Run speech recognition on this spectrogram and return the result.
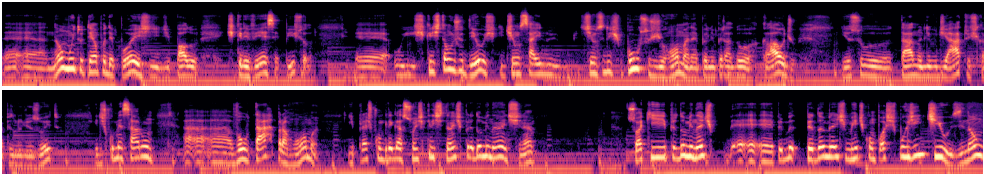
É, é, não muito tempo depois de, de Paulo escrever essa epístola, é, os cristãos judeus que tinham saído, tinham sido expulsos de Roma né, pelo imperador Cláudio, isso está no livro de Atos, capítulo 18, eles começaram a, a voltar para Roma e para as congregações cristãs predominantes, né? Só que predominante, é, é, é predominantemente compostas por gentios e não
